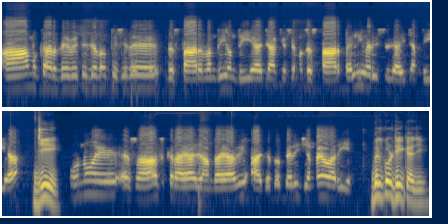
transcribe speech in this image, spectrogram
ਆਮ ਘਰ ਦੇ ਵਿੱਚ ਜਦੋਂ ਕਿਸੇ ਦੇ ਦਸਤਾਰਬੰਦੀ ਹੁੰਦੀ ਹੈ ਜਾਂ ਕਿਸੇ ਨੂੰ ਦਸਤਾਰ ਪਹਿਲੀ ਵਾਰੀ ਸਜਾਈ ਜਾਂਦੀ ਆ ਜੀ। ਉਹਨੂੰ ਇਹ ਅਹਿਸਾਸ ਕਰਾਇਆ ਜਾਂਦਾ ਆ ਵੀ ਅੱਜ ਤੋਂ ਤੇਰੀ ਜ਼ਿੰਮੇਵਾਰੀ ਹੈ। ਬਿਲਕੁਲ ਠੀਕ ਹੈ ਜੀ।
